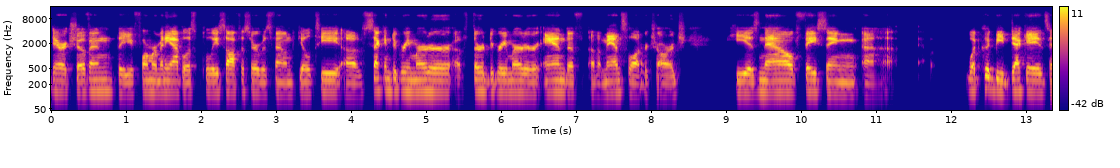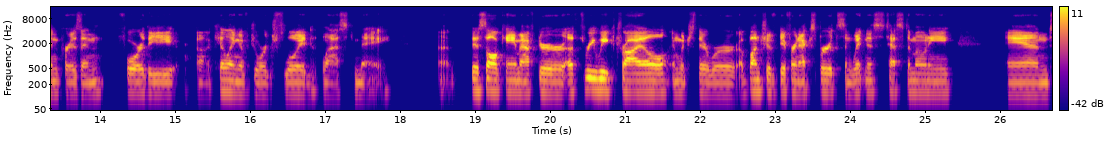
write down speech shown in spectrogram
Derek Chauvin, the former Minneapolis police officer, was found guilty of second degree murder, of third degree murder, and of, of a manslaughter charge. He is now facing uh, what could be decades in prison for the uh, killing of George Floyd last May. Uh, this all came after a three week trial in which there were a bunch of different experts and witness testimony and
